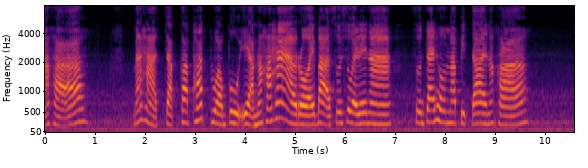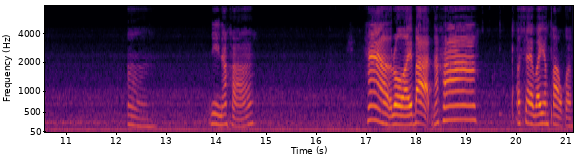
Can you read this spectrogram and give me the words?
นะคะ มหาจักรพรรดิหลวงปู่เอี่ยมนะคะ 500 บาท สวยๆ เลยนะ สนใจโทรมาปิดได้นะคะ อ่า นี่นะคะห้าร้อยบาทนะคะ เอาแช่ไว้ยังเก่าก่อน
